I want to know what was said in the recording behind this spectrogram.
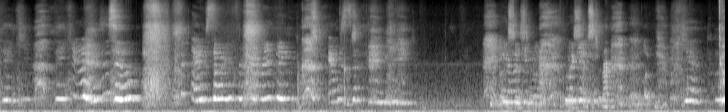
Thank you. Thank you. I'm, I'm sorry for everything. I'm sorry. My sister. Look at me. My look sister. At me. I love you. Yeah. Go.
